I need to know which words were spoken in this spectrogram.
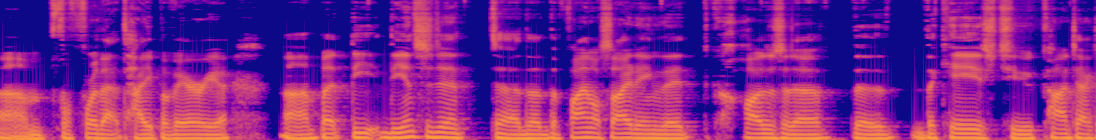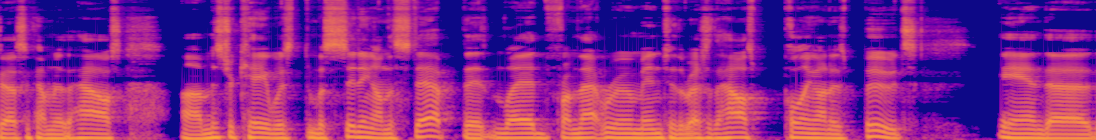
um, for for that type of area. Uh, but the the incident, uh, the the final sighting that caused uh, the the K's to contact us and come to the house, uh, Mr. K was was sitting on the step that led from that room into the rest of the house, pulling on his boots. And uh,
